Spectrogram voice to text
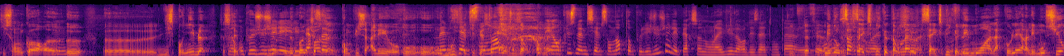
qui sont encore, euh, eux, euh, disponibles. Ça serait Mm. on peut juger une, les- une les bonne personnes- chose qu'on puisse aller au, au- au- bout si de cette situation il y a 10 ans. quand mortes. même. Et en plus, même si elles sont mortes, on peut les juger, les personnes. On l'a vu lors des attentats. Mais donc ça, ça explique quand même, ça explique l'émoi, la colère, l'émotion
